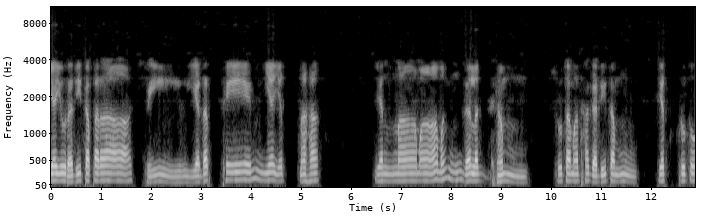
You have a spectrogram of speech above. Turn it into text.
ययुरजितपरा श्रीर्यदर्थेऽन्ययत्नः यन्नामामङ्गलघ्नम् श्रुतमथ गदितम् यत्कृतो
